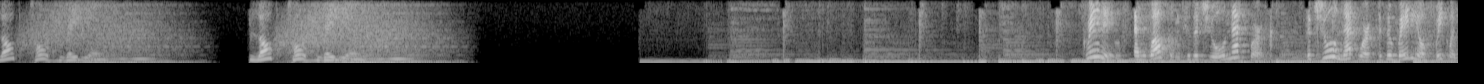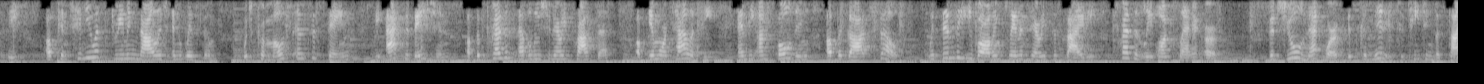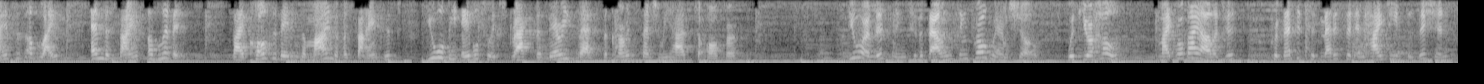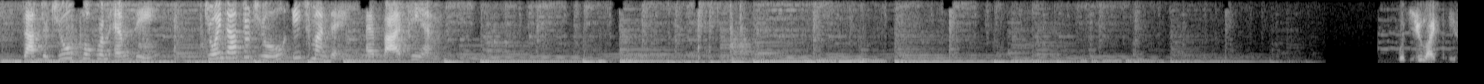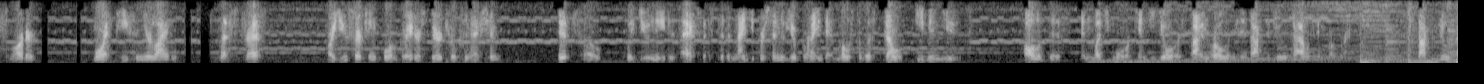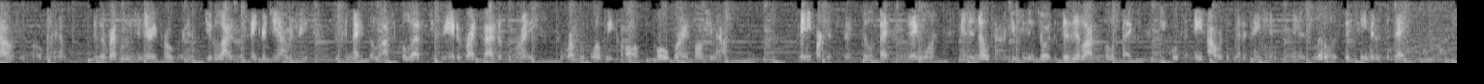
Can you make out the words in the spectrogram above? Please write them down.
Blog Talk Radio. Blog Talk Radio. Greetings and welcome to the Jewel Network. The Jewel Network is a radio frequency of continuous streaming knowledge and wisdom which promotes and sustains the activation of the present evolutionary process of immortality and the unfolding of the God Self within the evolving planetary society presently on planet Earth. The Jewel Network is committed to teaching the sciences of life and the science of living. By cultivating the mind of a scientist, you will be able to extract the very best the current century has to offer. You are listening to the Balancing Program Show with your host, microbiologist, preventative medicine and hygiene physician, Dr. Jewel Pookrum, MD. Join Dr. Jewel each Monday at 5 p.m. Would you like to be smarter? More at peace in your life? Less stress? Are you searching for a greater spiritual connection? If so, what you need is access to the 90% of your brain that most of us don't even use. All of this and much more can be yours by enrolling in Dr. Jewel's Balancing Program. Dr. Jewel's Balancing Program is a revolutionary program utilizing sacred geometry to connect the logical left and creative right sides of the brain to work with what we call whole brain functionality. Many participants feel effects from day one, and in no time you can enjoy the physiological effects equal to 8 hours of meditation in as little as 15 minutes a day.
